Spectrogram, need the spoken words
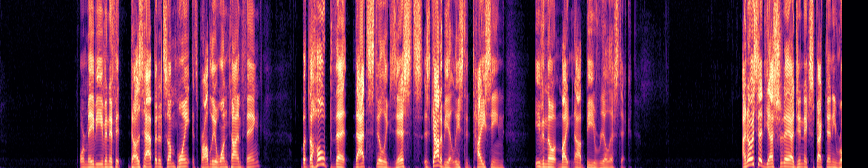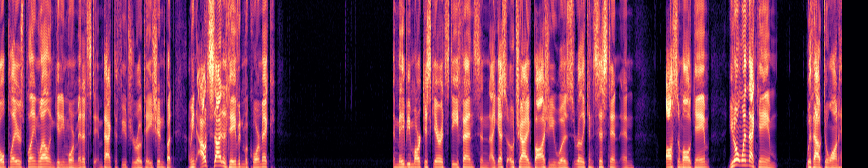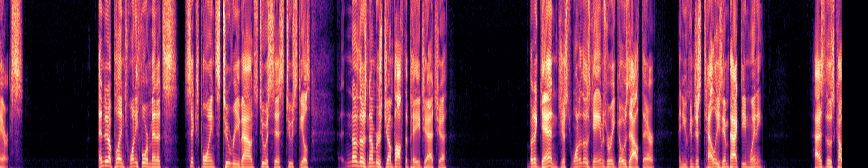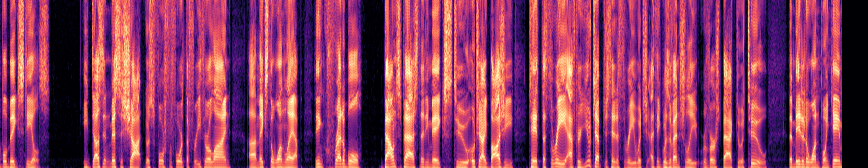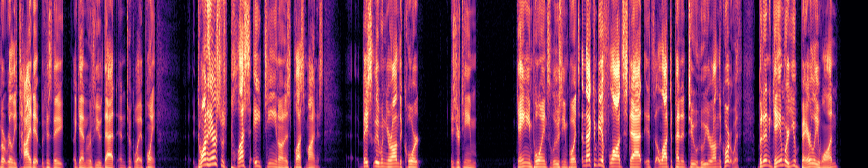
or maybe even if it does happen at some point, it's probably a one time thing. But the hope that that still exists has got to be at least enticing, even though it might not be realistic. I know I said yesterday I didn't expect any role players playing well and getting more minutes to impact the future rotation, but I mean, outside of David McCormick and maybe Marcus Garrett's defense, and I guess Ochai Agbaji was really consistent and awesome all game. You don't win that game without Dajuan Harris. Ended up playing 24 minutes, six points, two rebounds, two assists, two steals. None of those numbers jump off the page at you. But again, just one of those games where he goes out there and you can just tell he's impacting winning. Has those couple big steals. He doesn't miss a shot. Goes four for four at the free throw line. Uh, makes the one layup. The incredible bounce pass that he makes to Ochai Agbaji to hit the three after UTEP just hit a three, which I think was eventually reversed back to a two that made it a one point game, but really tied it because they, again, reviewed that and took away a point. Dajuan Harris was plus 18 on his plus minus. Basically, when you're on the court, is your team gaining points, losing points? And that can be a flawed stat. It's a lot dependent to who you're on the court with. But in a game where you barely won,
